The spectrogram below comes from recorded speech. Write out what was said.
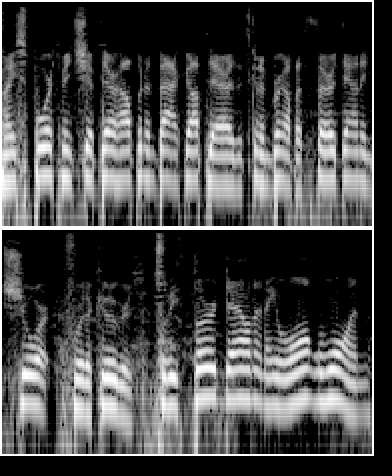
Nice sportsmanship there, helping him back up there as it's going to bring up a third down and short for the Cougars. So be third down and a long one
